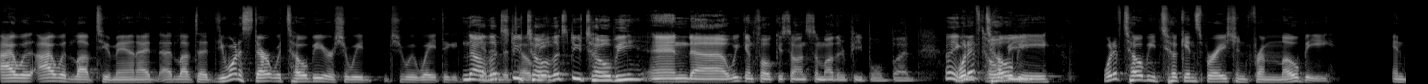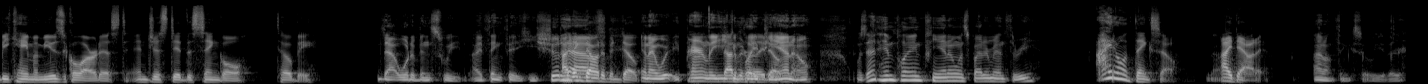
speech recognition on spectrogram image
I would, I would love to, man. I'd, I'd love to. Do you want to start with Toby, or should we, should we wait to? No, get let's into do to- Toby? let's do Toby, and uh, we can focus on some other people. But I think What if Toby, what if Toby took inspiration from Moby and became a musical artist and just did the single Toby? That would have been sweet. I think that he should have I have. think that would have been dope. And I would apparently he That'd can play really dope. piano. Was that him playing piano in Spider Man Three? I don't think so. No, I doubt it. I don't think so either.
